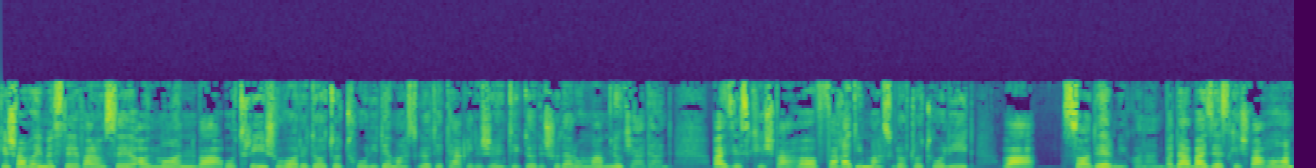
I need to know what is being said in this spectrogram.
کشورهای مثل فرانسه، آلمان و اتریش واردات و تولید محصولات تغییر ژنتیک داده شده رو ممنوع کردند. بعضی از کشورها فقط این محصولات رو تولید و صادر می کنند و در بعضی از کشورها هم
